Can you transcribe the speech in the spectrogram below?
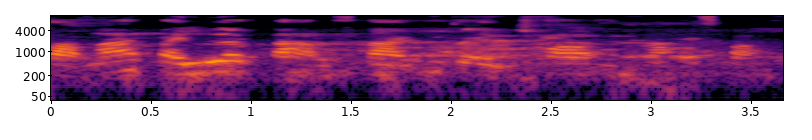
สามารถไปเลือกตามสไตล์ที่ตัวเองชอบนะคะให้สปาร์โค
